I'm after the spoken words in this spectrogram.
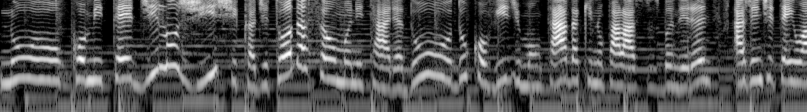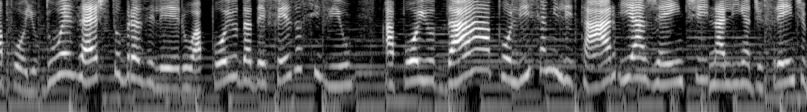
no comitê de logística de toda a ação humanitária do, do Covid, montada aqui no Palácio dos Bandeirantes, a gente tem o apoio do Exército Brasileiro, apoio da Defesa Civil, apoio da Polícia Militar e a gente na linha de frente,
